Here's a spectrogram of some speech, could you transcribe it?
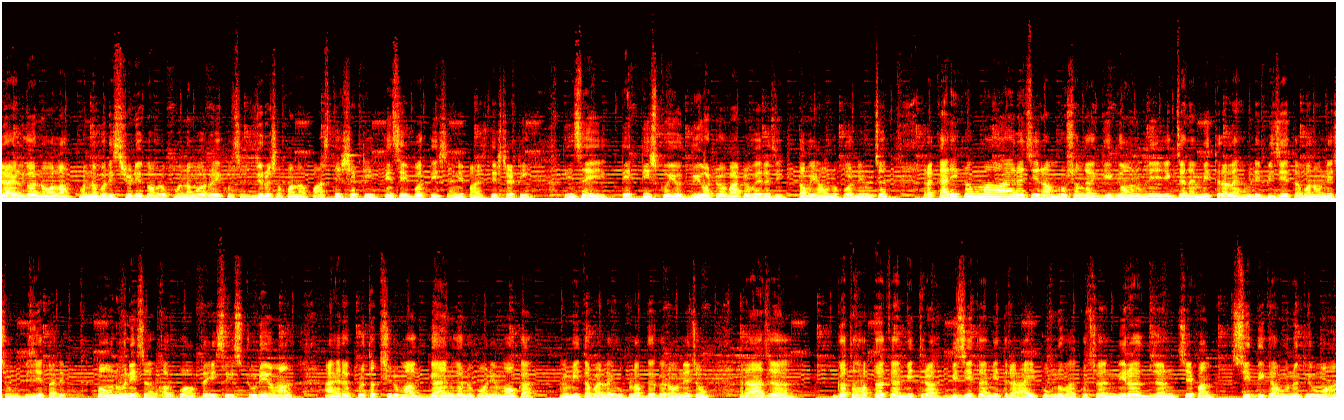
डायल गर्नुहोला। फोन नम्बर स्टुडियोको हाम्रो फोन नम्बर रहेको छ जिरो छप्पन्न पाँच त्रिसठी तिन सय बत्तिस अनि पाँच त्रिसठी तिन सय तेत्तिसको यो दुईवटा बाटो भएर चाहिँ तपाईँ आउनुपर्ने हुन्छ। र कार्यक्रममा आएर चाहिँ राम्रोसँग गीत गाउनुहुने एकजना मित्रलाई हामीले विजेता बनाउनेछौँ। विजेताले पाउनुहुनेछ। अर्को हप्ता यसै स्टुडियोमा आएर प्रत्यक्ष रूपमा गायन गर्नु पाउने मौका हामी तपाईँलाई उपलब्ध गराउनेछौँ। र आज गत हप्ताका मित्र विजेता मित्र आइपुग्नु भएको छ निरञ्जन चेपाङ। सिद्धिका हुनुहुन्थ्यो उहाँ।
